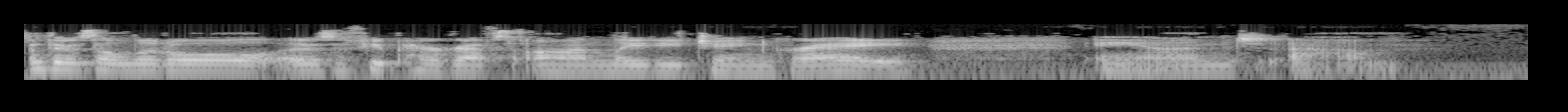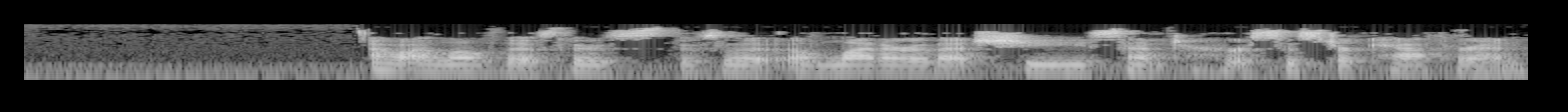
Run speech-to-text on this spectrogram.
there's a little, there's a few paragraphs on Lady Jane Grey, and um, oh, I love this. There's there's a, a letter that she sent to her sister Catherine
